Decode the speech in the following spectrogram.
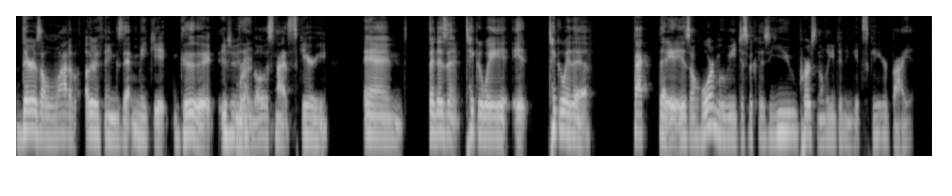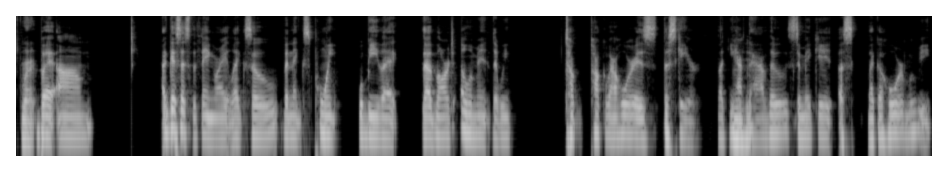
there's a lot of other things that make it good, even Right. though it's not scary, and that doesn't take away it take away the fact that it is a horror movie just because you personally didn't get scared by it. Right. But um I guess that's the thing, right? Like so the next point will be like that large element that we talk talk about horror is the scare. Like you have hmm to have those to make it a like a horror movie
